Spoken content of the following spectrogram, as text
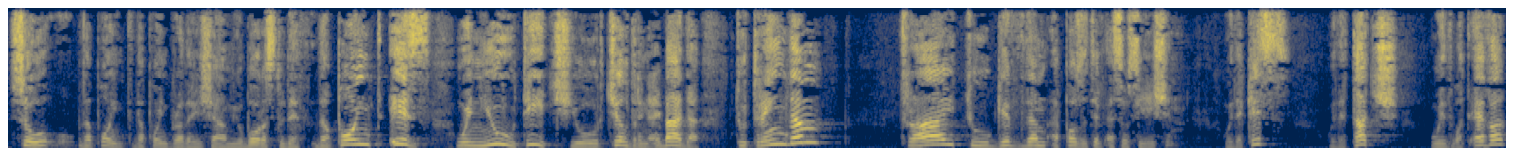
So, the point, the point, Brother Hesham, you bore us to death. The point is, when you teach your children ibadah, to train them, try to give them a positive association. With a kiss, with a touch, with whatever,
